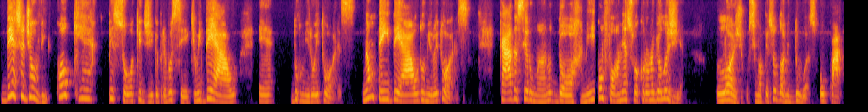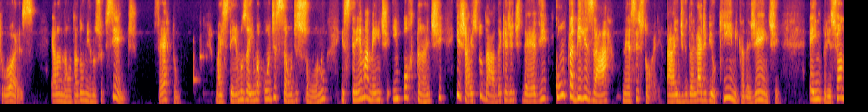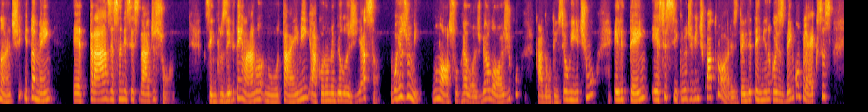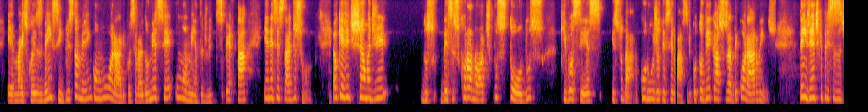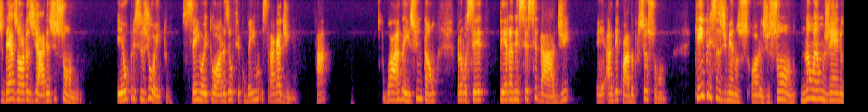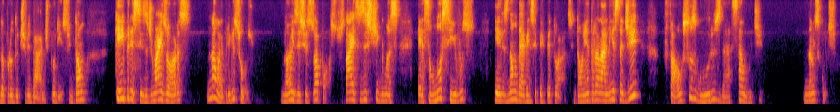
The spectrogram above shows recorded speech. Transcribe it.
deixa de ouvir qualquer pessoa que diga para você que o ideal é dormir oito horas. Não tem ideal dormir oito horas. Cada ser humano dorme conforme a sua cronobiologia. Lógico, se uma pessoa dorme duas ou quatro horas, ela não está dormindo o suficiente, certo? Mas temos aí uma condição de sono extremamente importante e já estudada que a gente deve contabilizar nessa história. A individualidade bioquímica da gente é impressionante e também é, traz essa necessidade de sono. Você, inclusive, tem lá no, no timing a coronabiologia e a ação. Eu vou resumir. O nosso relógio biológico, cada um tem seu ritmo, ele tem esse ciclo de 24 horas. Então, ele determina coisas bem complexas, é, mas coisas bem simples também, como o horário que você vai adormecer, o momento de despertar e a necessidade de sono. É o que a gente chama de dos, desses cronótipos todos que vocês estudaram. Coruja, terceiro passo de cotovelo, que eu acho que já decoraram isso. Tem gente que precisa de 10 horas diárias de sono. Eu preciso de 8. Sem 8 horas eu fico bem estragadinha, tá? Guarda isso, então, para você ter a necessidade é, adequada para o seu sono. Quem precisa de menos horas de sono não é um gênio da produtividade, por isso. Então, quem precisa de mais horas não é preguiçoso. Não existem esses opostos, tá? Esses estigmas é, são nocivos e eles não devem ser perpetuados. Então, entra na lista de falsos gurus da saúde. Não escute.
